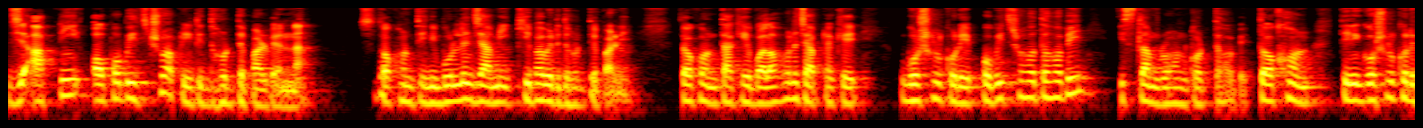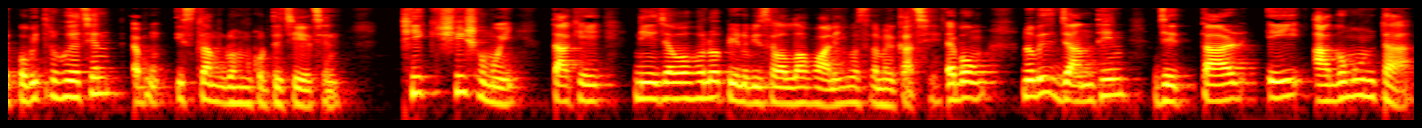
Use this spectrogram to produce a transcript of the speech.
যে, আপনি অপবিত্র, আপনি এটি ধরতে পারবেন না। তখন তিনি বললেন যে, আমি কীভাবে ধরতে পারি? তখন তাকে বলা হলো যে, আপনাকে গোসল করে পবিত্র হতে হবে, ইসলাম গ্রহণ করতে হবে। তখন তিনি গোসল করে পবিত্র হয়েছেন এবং ইসলাম গ্রহণ করতে চেয়েছেন। ঠিক সেই সময় তাকে নিয়ে যাওয়া হলো নবী সাল্লাহ আলী আসলামের কাছে এবং নবী জানতেন যে, তার এই আগমনটা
